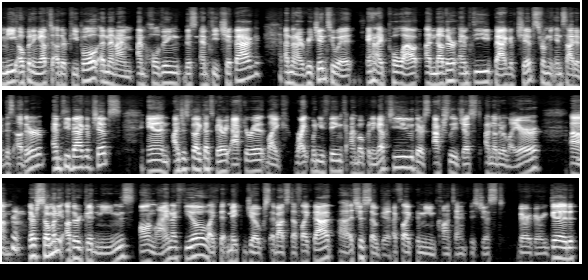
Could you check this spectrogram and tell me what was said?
me opening up to other people and then I'm I'm holding this empty chip bag and then I reach into it and I pull out another empty bag of chips from the inside of this other empty bag of chips and I just feel like that's very accurate like right when you think I'm opening up to you there's actually just another layer um, there's so many other good memes online. I feel like that make jokes about stuff like that. Uh, it's just so good. I feel like the meme content is just very very good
